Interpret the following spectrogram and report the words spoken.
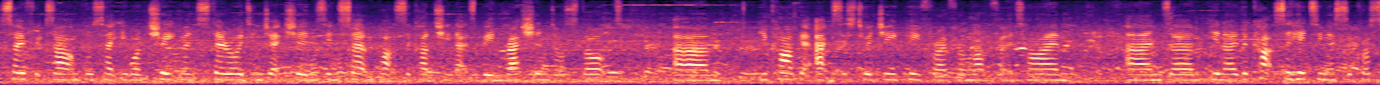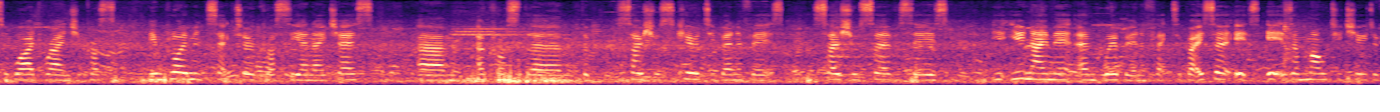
so for example, say you want treatment, steroid injections in certain parts of the country that's been rationed or stopped. Um, you can't get access to a GP for over a month at a time. And um, you know the cuts are hitting us across a wide range, across the employment sector, across the NHS, um, across the, the social security benefits, social services, you, you, name it, and we're being affected. But it's a, it's, it is a multitude of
